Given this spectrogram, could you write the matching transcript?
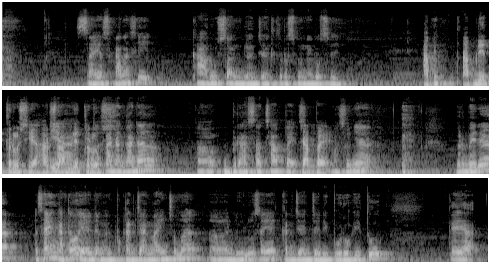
saya sekarang sih keharusan belajar terus-menerus sih. Up- update terus ya, harus Iya, update terus. kadang-kadang uh, berasa capek. sih. Capek. Maksudnya berbeda. Saya nggak tahu ya dengan pekerjaan lain. Cuma uh, dulu saya kerja jadi buruh itu kayak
